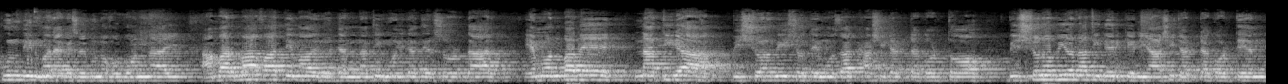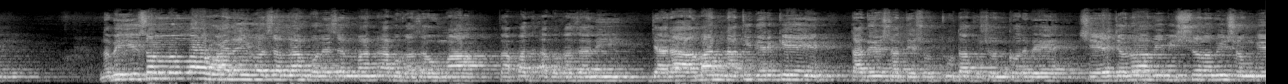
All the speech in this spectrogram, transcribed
কোন দিন মারা গেছে কোনো খবর নাই। আমার মা ফাতিমা হইল জান্নাতি মহিলাদের সর্দার। এমনভাবে নাতিরা বিশ্বনবীর সাথে মজাক হাসি ঠাট্টা করত। বিশ্বনবীও নাতিদেরকে নিয়ে হাসি ঠাট্টা করতেন। নবী সাল্লাল্লাহু আলাইহি ওয়াসাল্লাম বলেছেন, মান ফাকাদ যারা আমার নাতিদেরকে তাদের সাথে শত্রুতা পোষণ করবে, সে যেন আমি সঙ্গে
